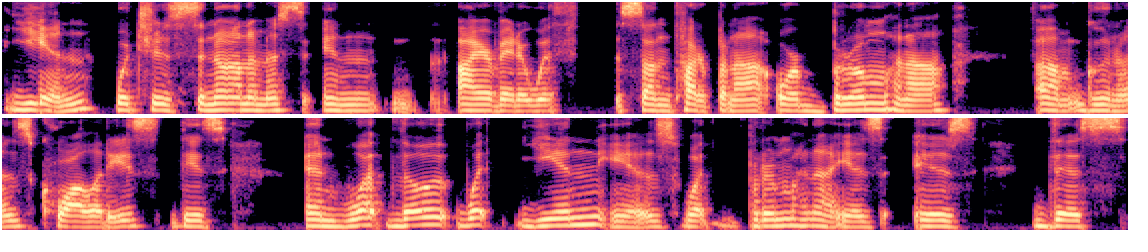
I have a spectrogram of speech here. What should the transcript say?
yin which is synonymous in ayurveda with santarpana or brahmana um, gunas qualities these and what though what yin is what brahmana is is this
